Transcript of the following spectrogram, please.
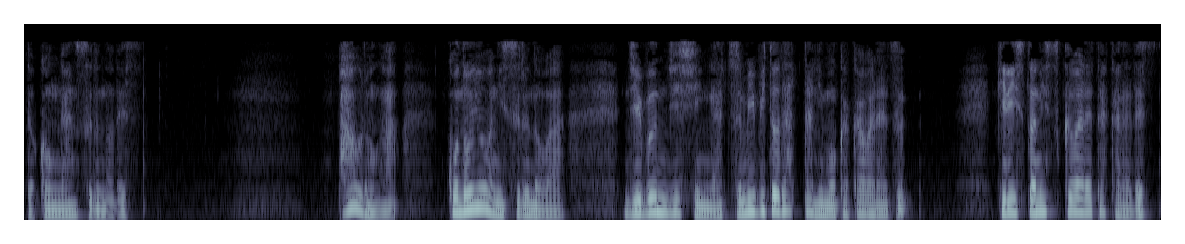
と懇願するのです。パウロがこのようにするのは、自分自身が罪人だったにもかかわらず、キリストに救われたからです。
